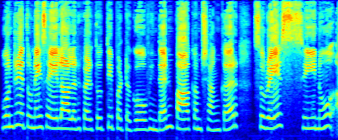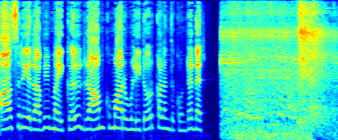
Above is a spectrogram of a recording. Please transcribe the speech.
ஒன்றிய துணை செயலாளர்கள் துத்திப்பட்டு கோவிந்தன் பாக்கம் சங்கர் சுரேஷ் சீனு ஆசிரியர் ரவி மைக்கேல் ராம்குமார் உள்ளிட்டோர் கலந்து கொண்டனர். Oh,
